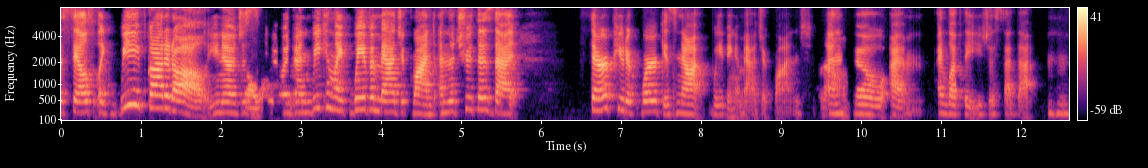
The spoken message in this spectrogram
a sales like we've got it all you know just you know, and, and we can like wave a magic wand. And the truth is that therapeutic work is not waving a magic wand. No. and so um, i love that you just said that. Mm-hmm.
